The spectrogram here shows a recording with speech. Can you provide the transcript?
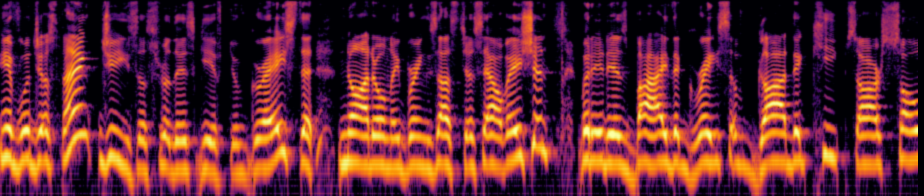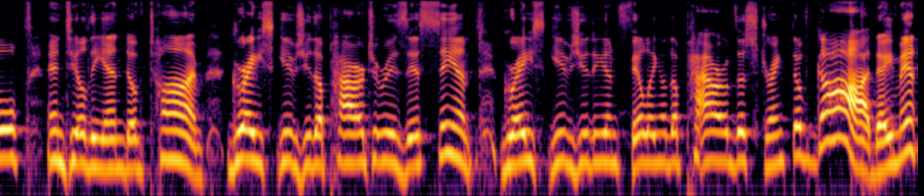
if we'll just thank Jesus for this gift of grace that not only brings us to salvation, but it is by the grace of God that keeps our soul until the end of time Grace gives you the power to resist sin. Grace gives you the infilling of the power of the strength of God. Amen.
